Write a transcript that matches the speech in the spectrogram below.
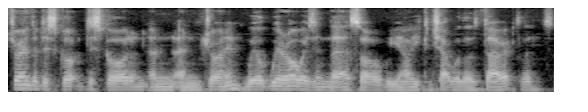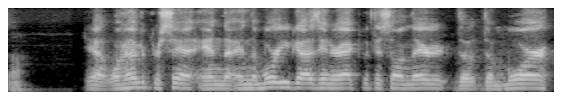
join the discord discord and, and, and join in we'll, we're always in there so we, you know you can chat with us directly so yeah 100% and the, and the more you guys interact with us on there the the more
